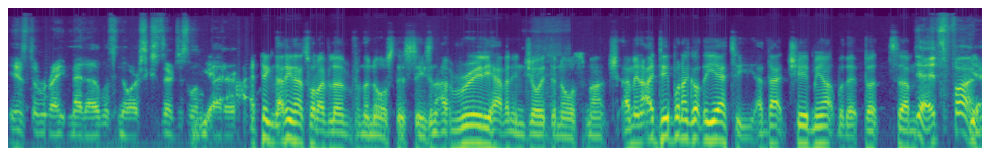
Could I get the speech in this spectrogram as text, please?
is the right meta with Norse because they're just a little Yeah, better. I think I think that's what I've learned from the Norse this season. I really haven't enjoyed the Norse much. I mean, I did when I got the Yeti, and that cheered me up with it. But um, Yeah, it's fun. Yeah.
